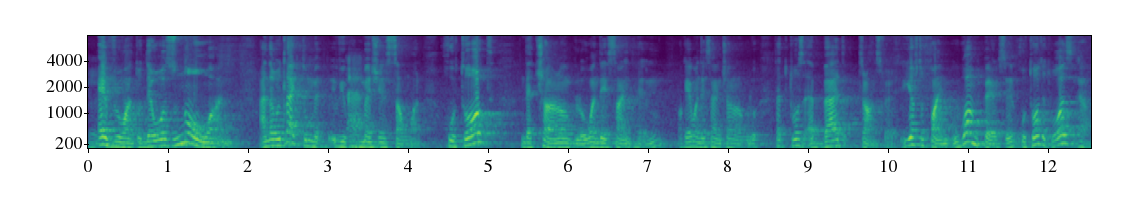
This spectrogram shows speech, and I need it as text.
Hmm. everyone thought there was no one, and I would like to, if you could Ah. mention someone who thought that Calhanoglu, when they signed him, okay, when they signed Calhanoglu, that it was a bad transfer. You have to find one person who thought it was No.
